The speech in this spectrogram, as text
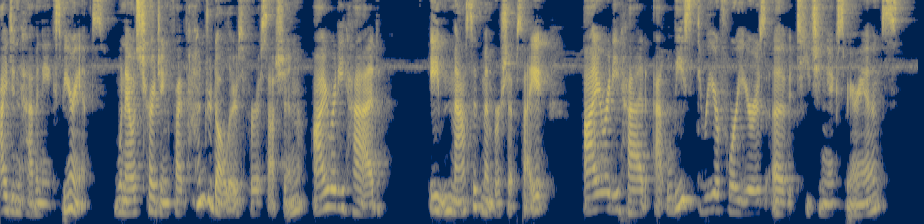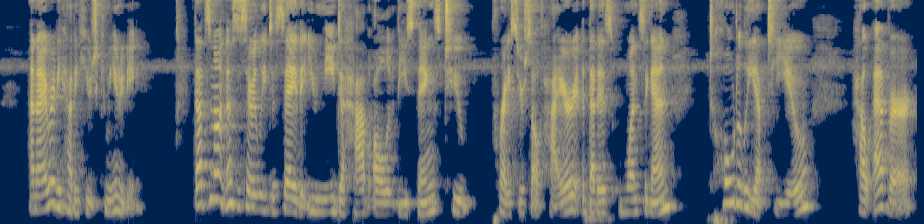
I didn't have any experience. When I was charging $500 for a session, I already had a massive membership site. I already had at least three or four years of teaching experience, and I already had a huge community. That's not necessarily to say that you need to have all of these things to price yourself higher. That is, once again, totally up to you. However,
